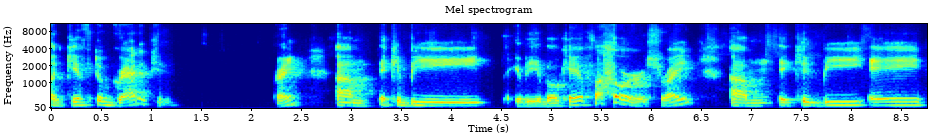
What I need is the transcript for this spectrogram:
a gift of gratitude right? Um, it could be it could be a bouquet of flowers right? Um, it could be a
